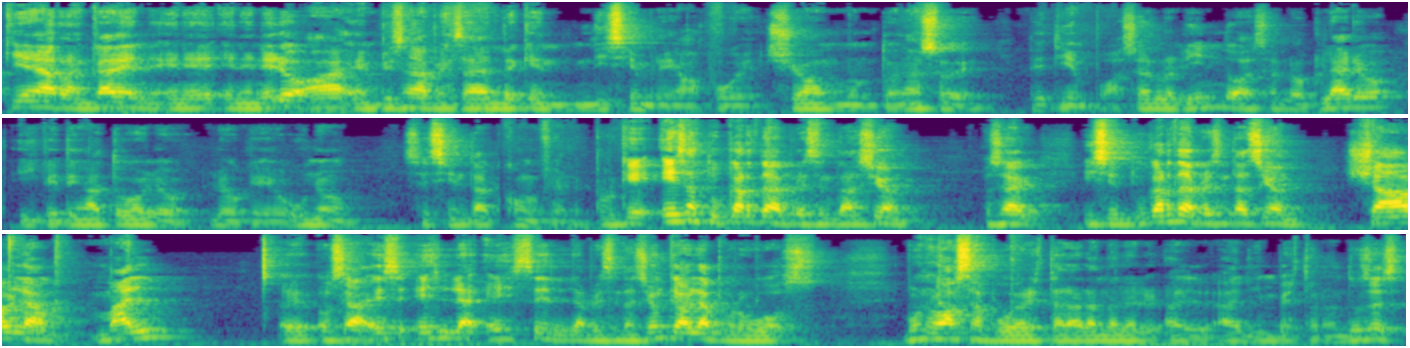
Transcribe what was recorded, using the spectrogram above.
quieren arrancar en, en, enero, ah, empiezan a pensar el deck en diciembre, digamos, porque lleva un montonazo de, de tiempo. Hacerlo lindo, hacerlo claro y que tenga todo lo, lo que uno se sienta confiable. Porque esa es tu carta de presentación o sea, y si tu carta de presentación ya habla mal, eh, o sea, es, es, la, es, la, presentación que habla por vos. Vos no vas a poder estar hablando al, al, investor. Entonces,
